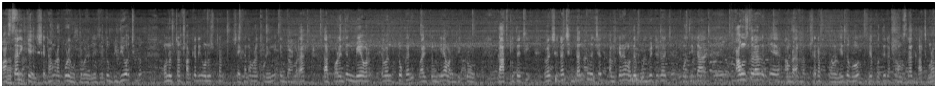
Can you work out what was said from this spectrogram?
পাঁচ তারিখে। সেটা আমরা করে উঠতে পারিনি। যেহেতু বিধিও ছিল অনুষ্ঠান সরকারি অনুষ্ঠান সেখানে আমরা করিনি। কিন্তু আমরা তারপরের দিন মেয়র এবং টোকেন কয়েকজন নিয়ে আমরা বৃক্ষ গাছ পুঁতেছি এবং সেটা সিদ্ধান্ত হয়েছে কালকে আমাদের বোর্ড মিটিং হয়েছে প্রতিটা কাউন্সিলরকে আমরা সেটা ইয়ে দেবো যে প্রতিটা কাউন্সিলর গাছ আমরা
